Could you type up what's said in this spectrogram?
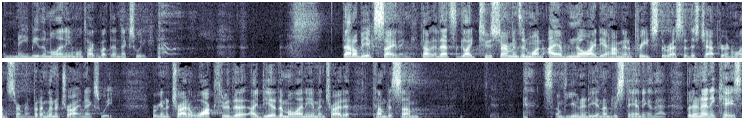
And maybe the millennium. We'll talk about that next week. That'll be exciting. That's like two sermons in one. I have no idea how I'm going to preach the rest of this chapter in one sermon, but I'm going to try next week. We're going to try to walk through the idea of the millennium and try to come to some some unity and understanding in that. But in any case,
